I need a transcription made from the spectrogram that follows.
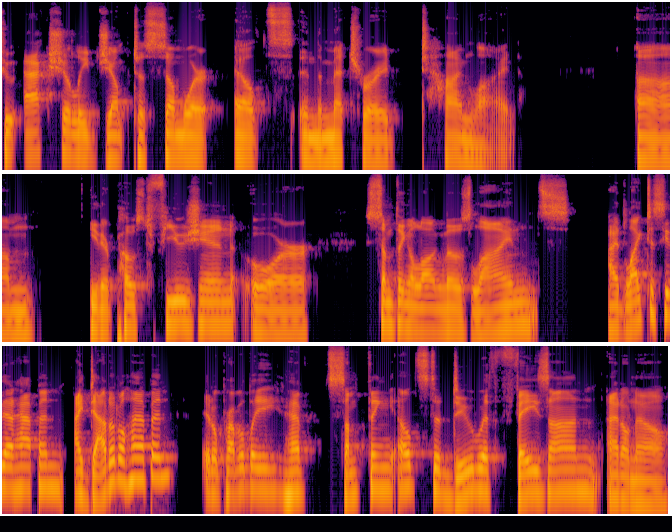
to actually jump to somewhere else in the Metroid timeline. Um, either post fusion or something along those lines. I'd like to see that happen. I doubt it'll happen. It'll probably have something else to do with Phazon. I don't know.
